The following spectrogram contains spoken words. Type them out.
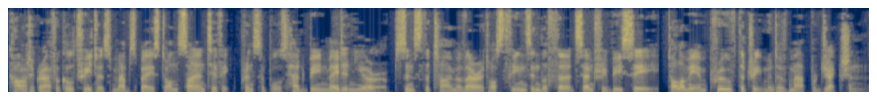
Cartographical treatise maps based on scientific principles had been made in Europe since the time of Eratosthenes in the 3rd century BC. Ptolemy improved the treatment of map projections.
